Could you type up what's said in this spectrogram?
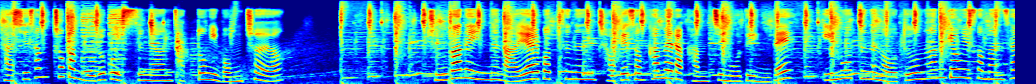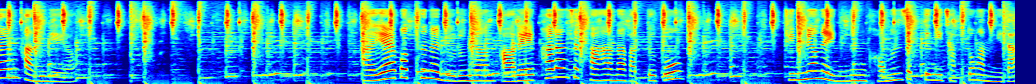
다시 3초간 누르고 있으면 작동이 멈춰요. 중간에 있는 IR 버튼은 적외선 카메라 감지 모드인데 이 모드는 어두운 환경에서만 사용 가능해요. IR 버튼을 누르면 아래에 파란색 바 하나가 뜨고 뒷면에 있는 검은색 등이 작동합니다.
